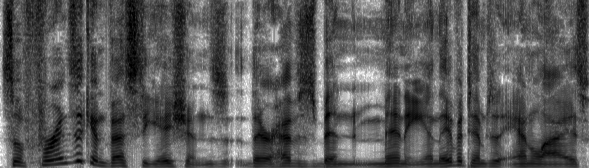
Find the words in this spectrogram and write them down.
So forensic investigations, there has been many, and they've attempted to analyze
